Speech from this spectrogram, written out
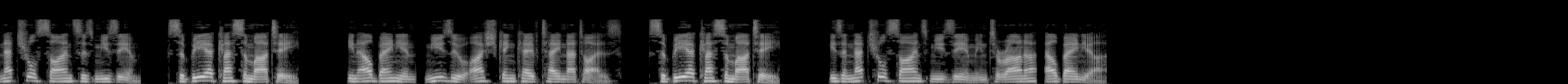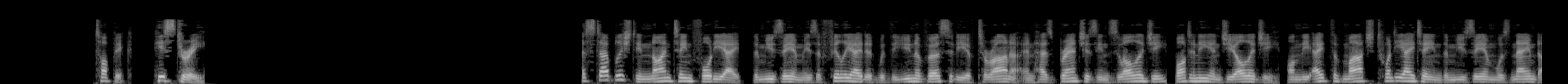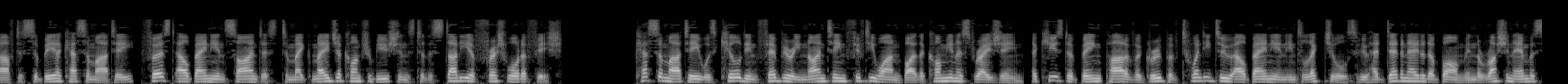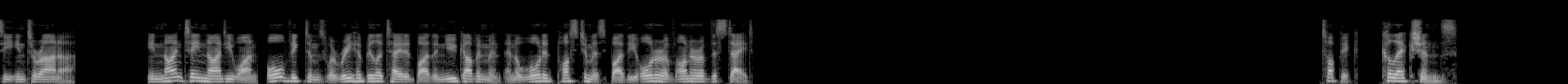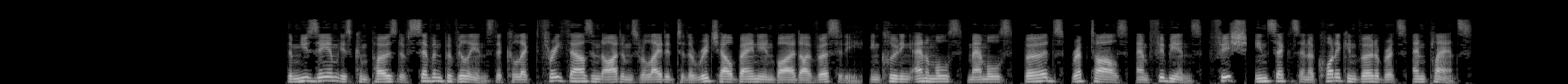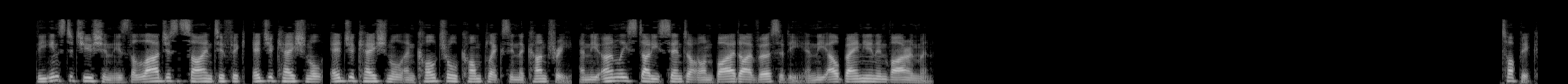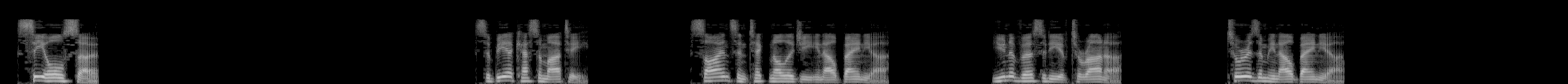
Natural Sciences Museum, Sabiha Kasimati, in Albanian, Muzu te Natais, Sabiha Kasimati, is a natural science museum in Tirana, Albania. History Established in 1948, the museum is affiliated with the University of Tirana and has branches in zoology, botany and geology. On the 8th of March 2018, the museum was named after Sabiha Kasimati, first Albanian scientist to make major contributions to the study of freshwater fish. Kasimati was killed in February 1951 by the communist regime, accused of being part of a group of 22 Albanian intellectuals who had detonated a bomb in the Russian embassy in Tirana. In 1991, all victims were rehabilitated by the new government and awarded posthumous by the Order of Honor of the State. Collections The museum is composed of seven pavilions that collect 3,000 items related to the rich Albanian biodiversity, including animals mammals, birds, reptiles, amphibians, fish, insects and aquatic invertebrates and plants. The institution is the largest scientific, educational, educational and cultural complex in the country, and the only study center on biodiversity and the Albanian environment. See also Sabiha Kasimati Science and technology in Albania University of Tirana Tourism in Albania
